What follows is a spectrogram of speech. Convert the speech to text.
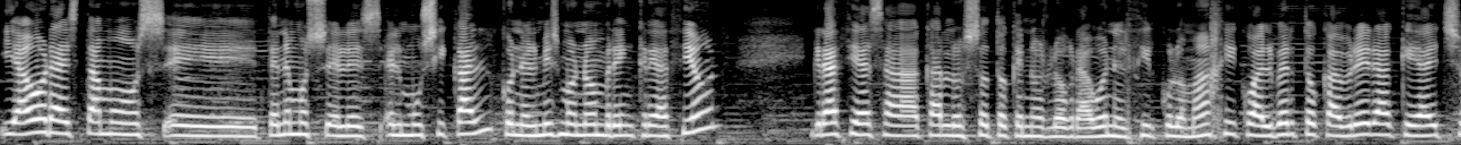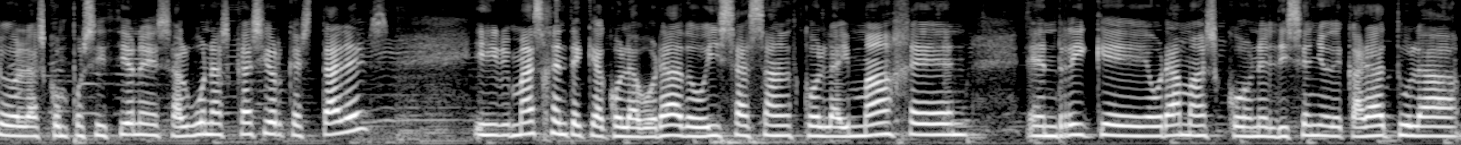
Y ahora estamos, eh, tenemos el, el musical con el mismo nombre en creación. Gracias a Carlos Soto que nos lo grabó en el Círculo Mágico, Alberto Cabrera que ha hecho las composiciones, algunas casi orquestales, y más gente que ha colaborado, Isa Sanz con la imagen, Enrique Oramas con el diseño de carátula,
